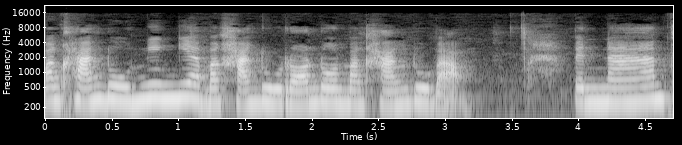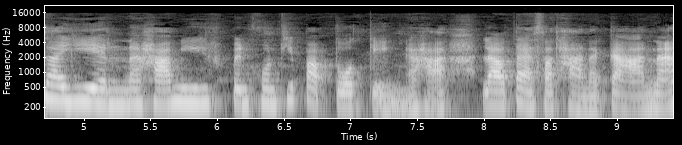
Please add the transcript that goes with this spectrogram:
บางครั้งดูนิ่งเงียบบางครั้งดูร้อนโดนบางครั้งดูแบบ เป็นน้ำใจเย็นนะคะ มีเป็นคนที่ปรับตัวเก่งนะคะ แล้วแต่สถานการณ์นะ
